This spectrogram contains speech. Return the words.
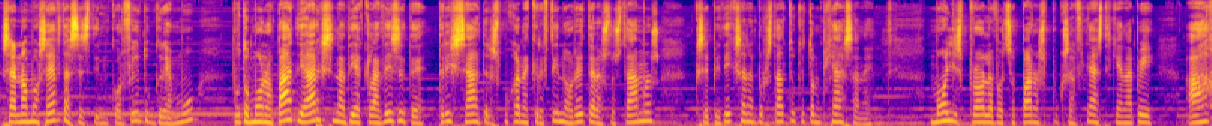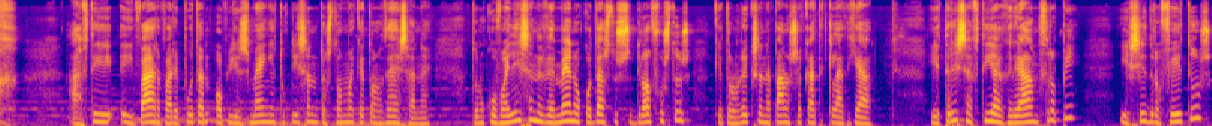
Σαν όμως έφτασε στην κορφή του γκρεμού, που το μονοπάτι άρχισε να διακλαδίζεται, τρεις άντρες που είχαν κρυφτεί νωρίτερα στους θάμνους ξεπηδήξανε μπροστά του και τον πιάσανε. Μόλις πρόλαβε ο Τσοπάνος που ξαφνιάστηκε να πει Αχ, αυτοί οι βάρβαροι που ήταν οπλισμένοι του κλείσανε το στόμα και τον δέσανε. Τον κουβαλήσανε δεμένο κοντά στους συντρόφους τους και τον ρίξανε πάνω σε κάτι κλαδιά. Οι τρεις αυτοί αγριάνθρωποι, οι σύντροφοί τους,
